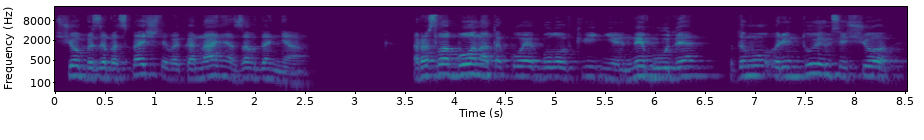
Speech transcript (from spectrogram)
щоб забезпечити виконання завдання. Розслабона такого, як було в квітні, не буде, тому орієнтуємося, що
